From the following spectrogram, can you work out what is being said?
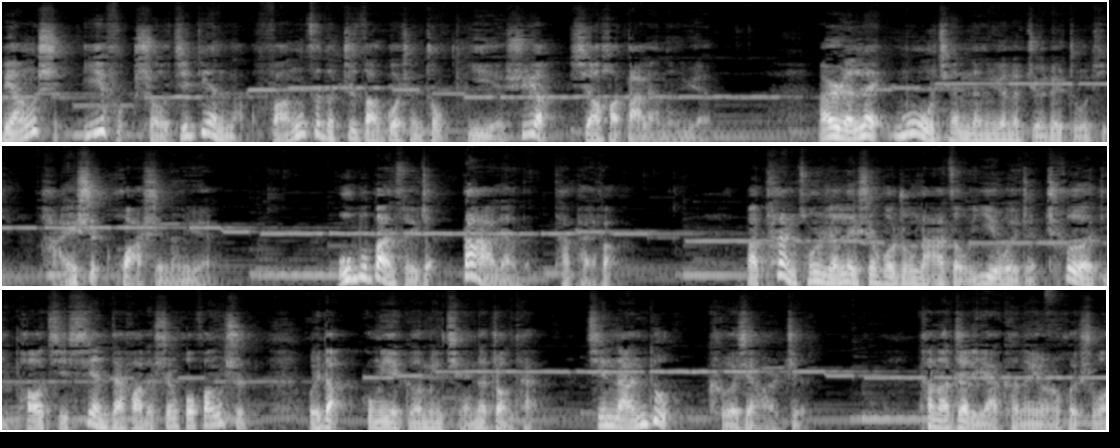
粮食、衣服、手机、电脑、房子的制造过程中也需要消耗大量能源。而人类目前能源的绝对主体。还是化石能源，无不伴随着大量的碳排放。把碳从人类生活中拿走，意味着彻底抛弃现代化的生活方式，回到工业革命前的状态，其难度可想而知。看到这里啊，可能有人会说，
